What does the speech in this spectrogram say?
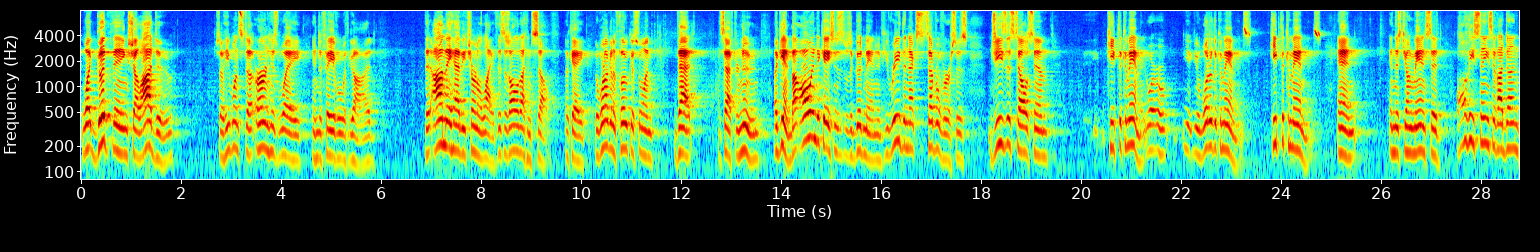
What good thing shall I do so he wants to earn his way into favor with God, that I may have eternal life. This is all about himself. Okay, but we're not going to focus on that this afternoon. Again, by all indications, this was a good man. And if you read the next several verses, Jesus tells him, keep the commandment. Or, or you know, what are the commandments? Keep the commandments. And, and this young man said, All these things have I done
